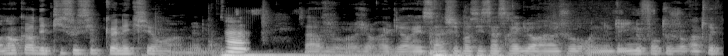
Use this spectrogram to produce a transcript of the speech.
On a encore des petits soucis de connexion, hein, mais bon. Ah. Ça, je, réglerai ça. Je sais pas si ça se réglera un jour. Ils nous font toujours un truc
